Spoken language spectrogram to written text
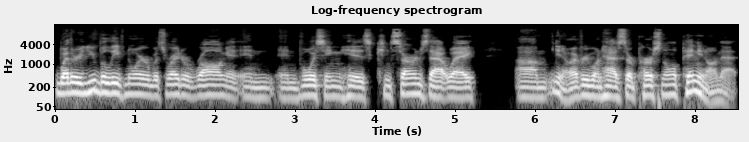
whether you believe Neuer was right or wrong in in, in voicing his concerns that way, um, you know, everyone has their personal opinion on that.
